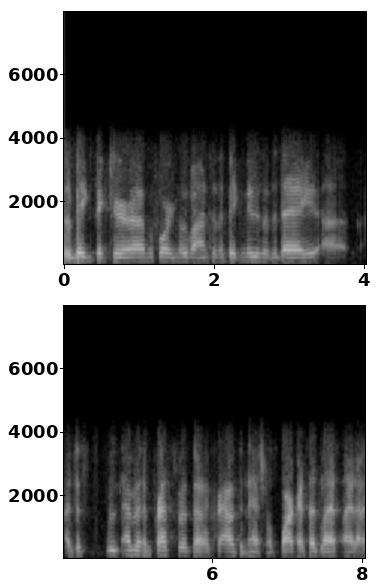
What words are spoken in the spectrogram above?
the big picture uh, before we move on to the big news of the day. Uh, I just have been impressed with the crowds in Nationals Park. I said last night I,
